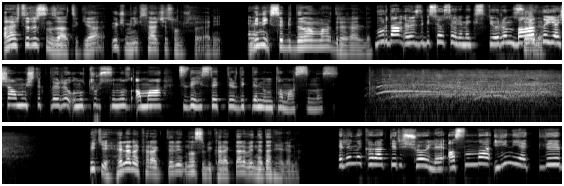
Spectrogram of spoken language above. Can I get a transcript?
araştırırsınız artık ya. Üç minik serçe sonuçta. Hani Evet. minikse bir dram vardır herhalde. Buradan özlü bir söz söylemek istiyorum. Söyle. Bazı yaşanmışlıkları unutursunuz ama size hissettirdiklerini unutamazsınız. Peki Helena karakteri nasıl bir karakter ve neden Helena? Helena karakteri şöyle aslında iyi niyetli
